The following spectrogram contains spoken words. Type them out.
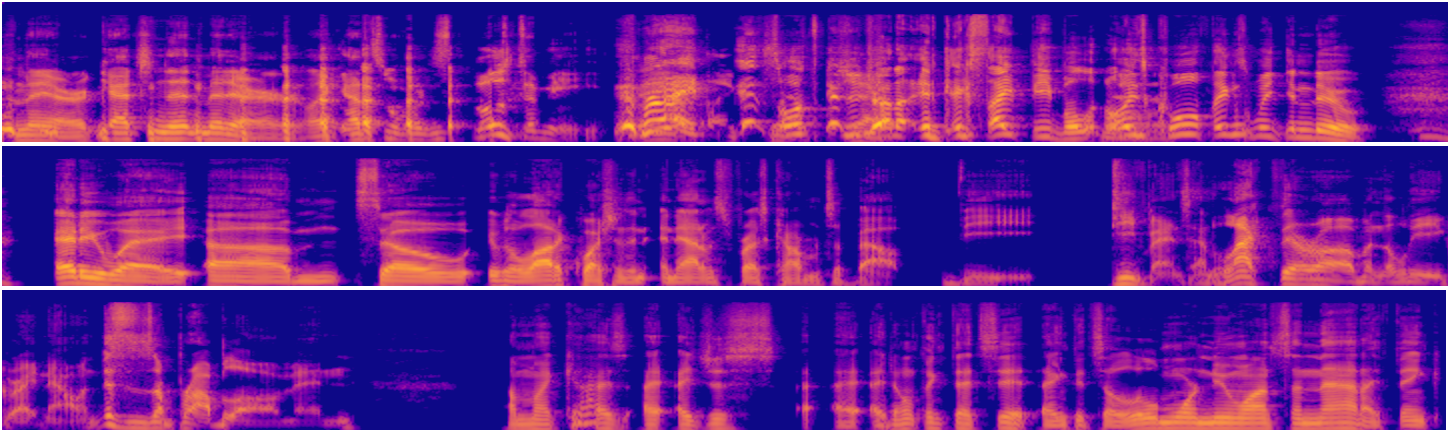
and they are catching it in midair. Like that's what we're supposed to be. right. Like, so it's because yeah. you're trying to excite people and all these cool things we can do. Anyway, um, so it was a lot of questions in, in Adam's press conference about the defense and lack thereof in the league right now, and this is a problem. And I'm like, guys, I, I just I, I don't think that's it. I think it's a little more nuanced than that. I think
